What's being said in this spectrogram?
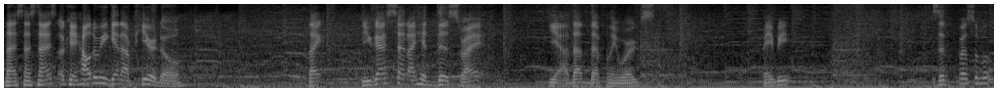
Nice, nice, nice. Okay, how do we get up here, though? Like, you guys said I hit this, right? Yeah, that definitely works. Maybe. Is it possible?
